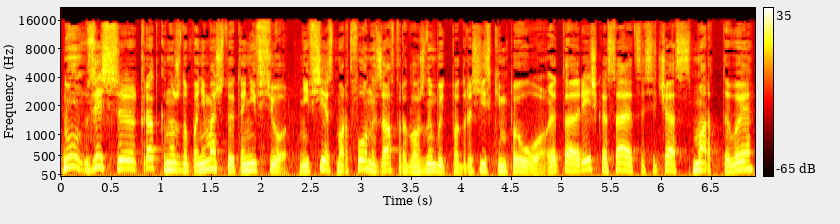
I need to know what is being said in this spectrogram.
Ну, здесь э, кратко нужно понимать, что это не все. Не все смартфоны завтра должны быть под российским ПО. Это речь касается сейчас smart TV,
